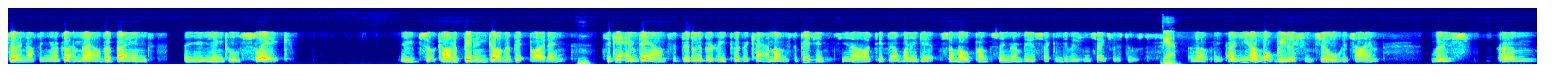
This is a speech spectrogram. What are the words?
doing nothing. I got him out of a band that he was in called Slik, who'd sort of kind of been and gone a bit by then, to get him down to deliberately put the cat amongst the pigeons. You know, I did not want to get some old punk singer and be a second division Sex Pistols. Yeah. And, I, and you know, what we listened to all the time was, um,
